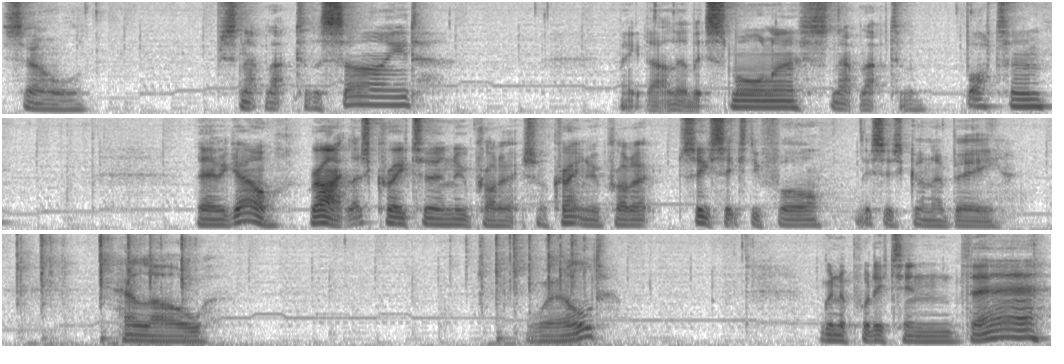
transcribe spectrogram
So snap that to the side, make that a little bit smaller, snap that to the bottom. There we go. Right, let's create a new product. So create a new product, C64. This is going to be hello world. I'm going to put it in there.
